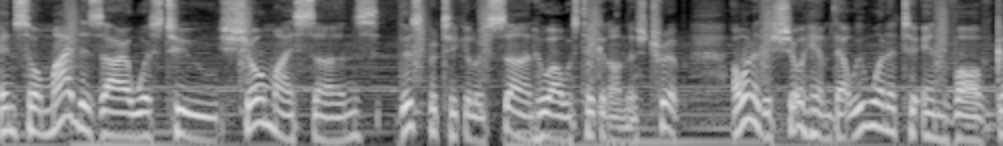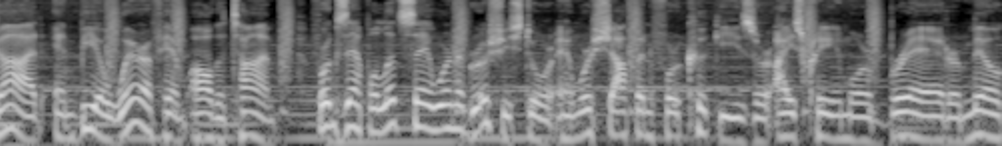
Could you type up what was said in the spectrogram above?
And so my desire was to show my sons, this particular son who I was taking on this trip, I wanted to show him that we wanted to involve God and be aware of him all the time. For example, let's say we're in a grocery store and we're shopping for cookies or ice cream or bread or milk,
